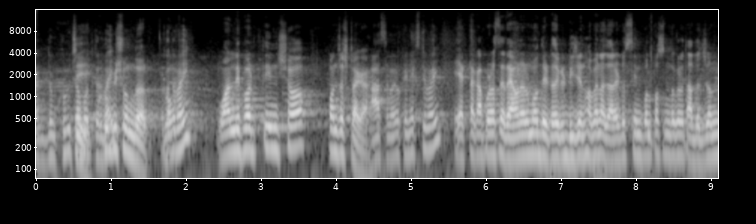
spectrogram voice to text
একদম খুবই চমৎকার খুবই সুন্দর। ভাই? ওয়ানলি ফর তিনশো পঞ্চাশ টাকা। আচ্ছা ভাই ওকে নেক্সট ভাই? একটা কাপড় আছে রেওনের মধ্যে এটা একটু ডিজাইন হবে না যারা একটু সিম্পল পছন্দ করে তাদের জন্য।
